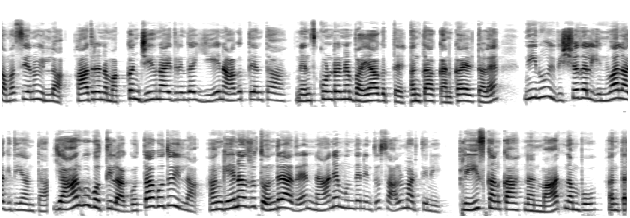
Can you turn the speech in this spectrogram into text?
ಸಮಸ್ಯೆನೂ ಇಲ್ಲ. ಆದ್ರೆ ನಮ್ಮ ಅಕ್ಕನ ಜೀವನ ಇದ್ರಿಂದ ಏನಾಗುತ್ತೆ ಅಂತ ನೆನ್ಸ್ಕೊಂಡ್ರೇನೆ ಭಯ ಆಗುತ್ತೆ ಅಂತ ಕನಕ ಹೇಳ್ತಾಳೆ. ನೀನು ಈ ವಿಷಯದಲ್ಲಿ ಇನ್ವಾಲ್ವ್ ಆಗಿದೀಯಾ ಅಂತ ಯಾರಿಗೂ ಗೊತ್ತಿಲ್ಲ, ಗೊತ್ತಾಗೋದು ಇಲ್ಲ. ಹಂಗೇನಾದ್ರೂ ತೊಂದರೆ ಆದ್ರೆ ನಾನೇ ಮುಂದೆ ನಿಂತು ಸಾಲ್ವ್ ಮಾಡ್ತೀನಿ. ಪ್ಲೀಸ್ ಕನಕ, ನನ್ ಮಾತ್ ನಂಬು ಅಂತ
